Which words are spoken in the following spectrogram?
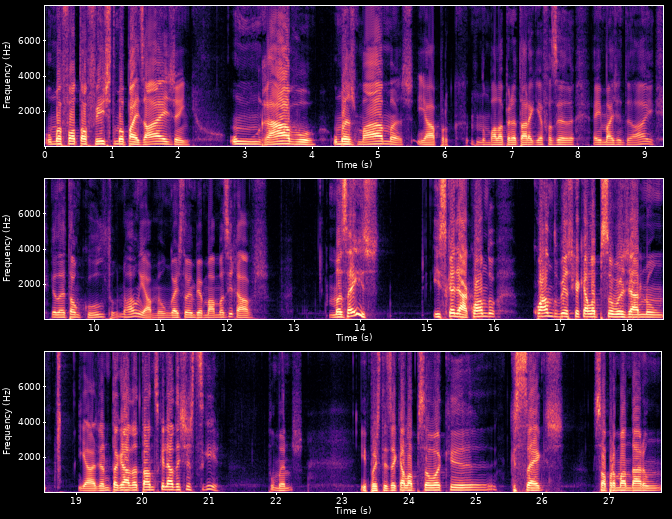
uma foto fixe de uma paisagem, um rabo, umas mamas. E ah, porque não vale a pena estar aqui a fazer a imagem de ai, ele é tão culto. Não, yeah, um gajo também vê mamas e rabos. Mas é isso. E se calhar quando, quando vês que aquela pessoa já não, yeah, já não te agrada tanto, se calhar deixas de seguir. Pelo menos. E depois tens aquela pessoa que, que segues só para mandar um,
